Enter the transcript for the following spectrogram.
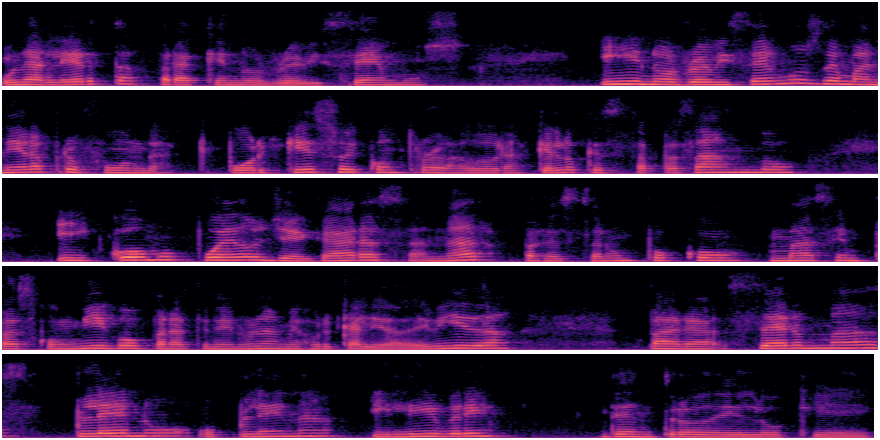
una alerta para que nos revisemos y nos revisemos de manera profunda. ¿Por qué soy controladora? ¿Qué es lo que está pasando? ¿Y cómo puedo llegar a sanar para estar un poco más en paz conmigo, para tener una mejor calidad de vida, para ser más pleno o plena y libre dentro de lo que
